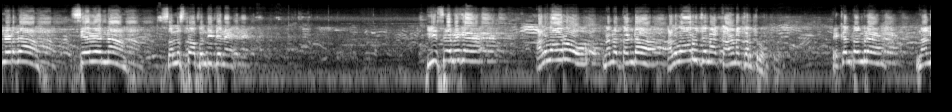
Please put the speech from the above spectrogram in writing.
ಕನ್ನಡದ ಸೇವೆಯನ್ನ ಸಲ್ಲಿಸ್ತಾ ಬಂದಿದ್ದೇನೆ. ಈ ಸೇವೆಗೆ ಹಲವಾರು ನನ್ನ ತಂಡ, ಹಲವಾರು ಜನ ಕಾರಣಕರ್ತರು. ಯಾಕಂತಂದ್ರೆ ನಾನು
